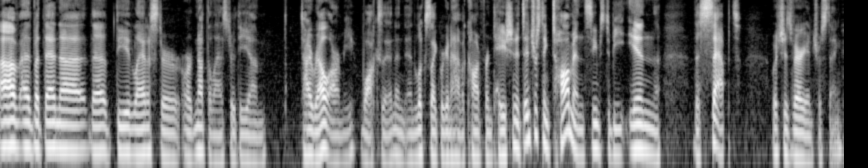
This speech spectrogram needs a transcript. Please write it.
Um, but then uh, the the Lannister, or not the Lannister, the um, Tyrell army walks in and, and looks like we're going to have a confrontation. It's interesting. Tommen seems to be in the Sept, which is very interesting.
